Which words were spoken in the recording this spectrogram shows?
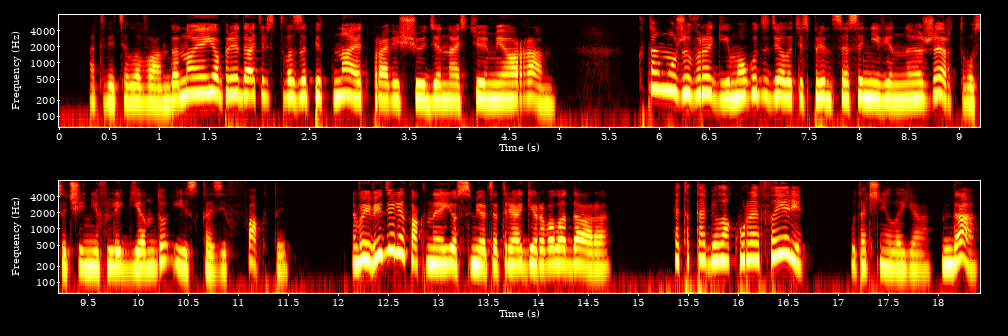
— ответила Ванда. «Но ее предательство запятнает правящую династию Миоран». К тому же враги могут сделать из принцессы невинную жертву, сочинив легенду и исказив факты. Вы видели, как на ее смерть отреагировала Дара? «Это та белокурая Фейри?» — уточнила я. «Да.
